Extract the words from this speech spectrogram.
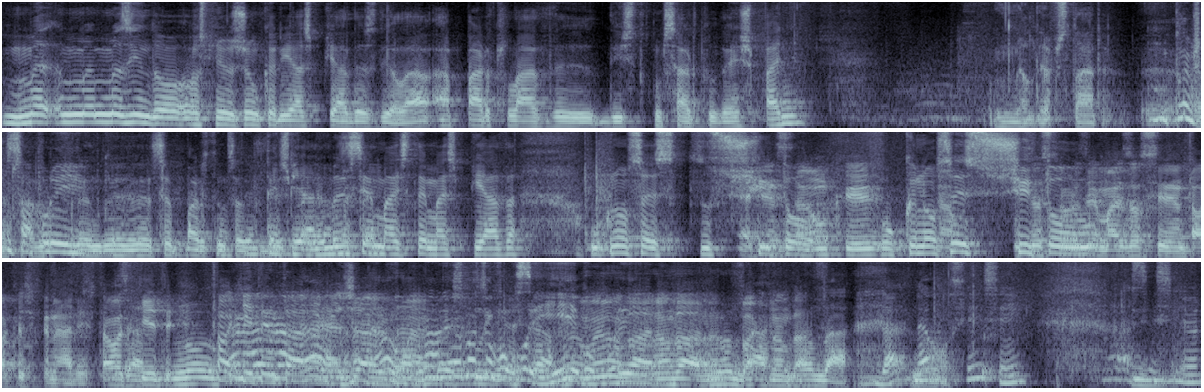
ma- ma- mas indo ao Sr. Juncker e às piadas dele, há, há parte lá de, disto começar tudo em Espanha. Ele deve estar. eh, Podemos começar por aí, Essa parte começar tem tudo em Espanha. piada, Mas mas isso é tem- mais, tem mais piada. O que não sei se te suscitou. Que, o que não, sei se Os suscitou. Açores é mais ocidental que as Canárias. Estava aqui Não- estava aqui a não, tentar arranjar. não, uma- não, mas eu vou por aí, Não, não dá, não dá. De facto, não dá. Não. Dá? Não, sim, sim. Ah, sim, senhor.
